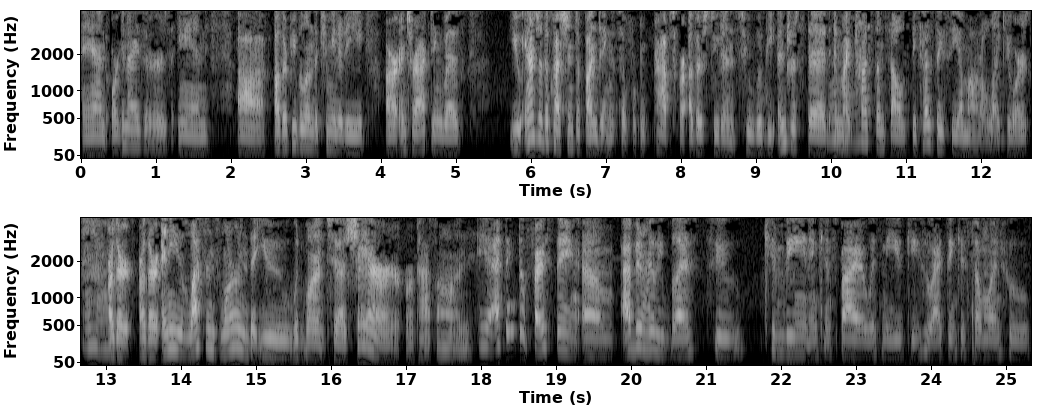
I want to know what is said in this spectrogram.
and organizers and uh, other people in the community are interacting with, you answer the question to funding. So for, perhaps for other students who would be interested mm-hmm. and might mm-hmm. trust themselves because they see a model like yours, mm-hmm. are there are there any lessons learned that you would want to share or pass on? Yeah, I think the first thing um, I've been really blessed to convene and conspire with Miyuki, who I think is someone who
